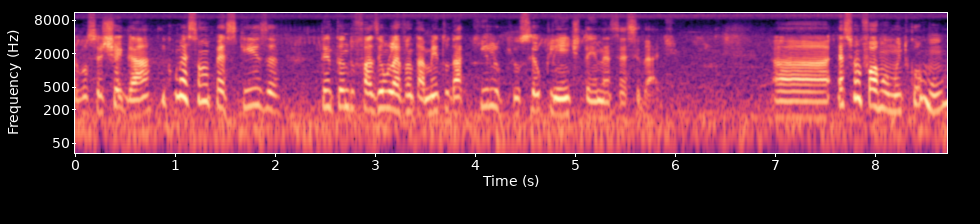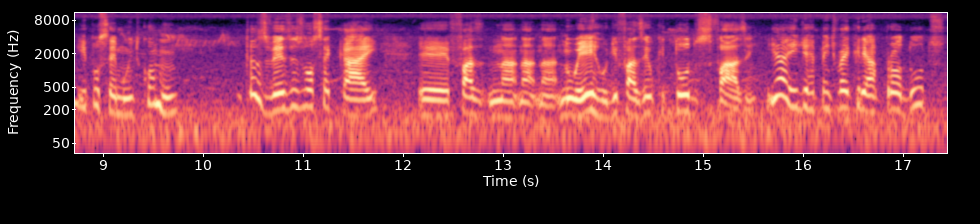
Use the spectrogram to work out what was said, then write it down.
É você chegar e começar uma pesquisa tentando fazer um levantamento daquilo que o seu cliente tem necessidade. Uh, essa é uma forma muito comum e por ser muito comum, muitas vezes você cai é, faz, na, na, na, no erro de fazer o que todos fazem. E aí de repente vai criar produtos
